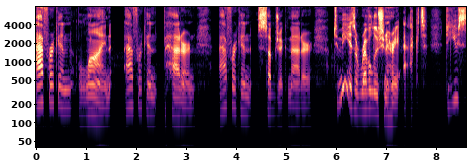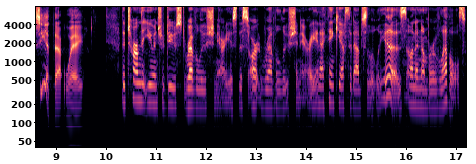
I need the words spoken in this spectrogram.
African line, African pattern, African subject matter, to me is a revolutionary act. Do you see it that way? The term that you introduced, revolutionary, is this art revolutionary? And I think, yes, it absolutely is on a number of levels.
